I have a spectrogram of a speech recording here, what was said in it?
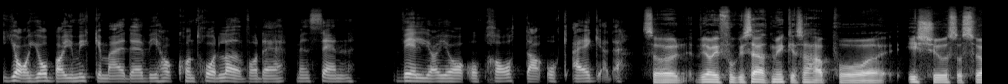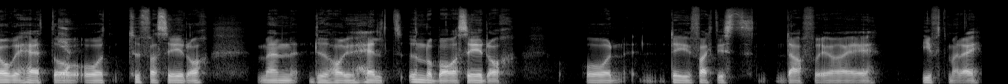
jag jobbar ju mycket med det, vi har kontroll över det, men sen väljer jag att prata och äga det. Så vi har ju fokuserat mycket så här på issues och svårigheter Ja. och tuffa sidor. Men du har ju helt underbara sidor. Och det är ju faktiskt därför jag är gift med dig.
